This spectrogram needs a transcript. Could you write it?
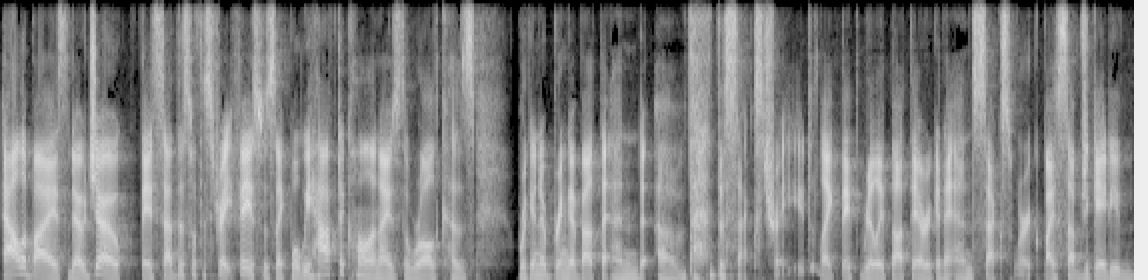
alibis, no joke, they said this with a straight face, was like, well, we have to colonize the world because we're going to bring about the end of the sex trade. Like they really thought they were going to end sex work by subjugating,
